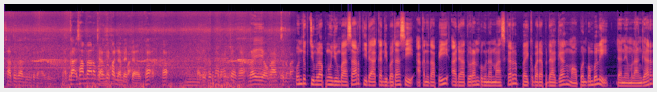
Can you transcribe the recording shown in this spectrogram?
satu kali itu kali. Enggak sampai ono penutupan beda. Enggak, enggak. Untuk jumlah pengunjung pasar tidak akan dibatasi, akan tetapi ada aturan penggunaan masker baik kepada pedagang maupun pembeli, dan yang melanggar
